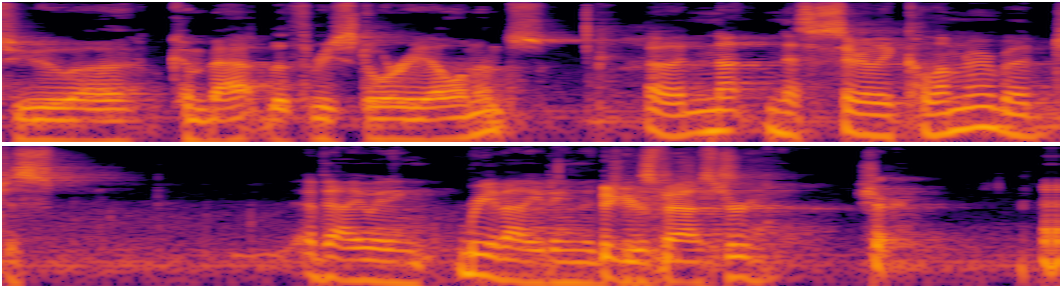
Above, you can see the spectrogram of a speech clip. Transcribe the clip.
to uh, combat the three-story elements. Uh, Not necessarily columnar, but just evaluating, reevaluating the. Bigger, species. faster. Sure.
